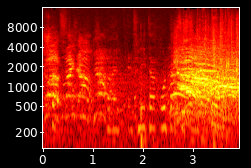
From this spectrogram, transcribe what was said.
Staffel. Elfmeter und das ja!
